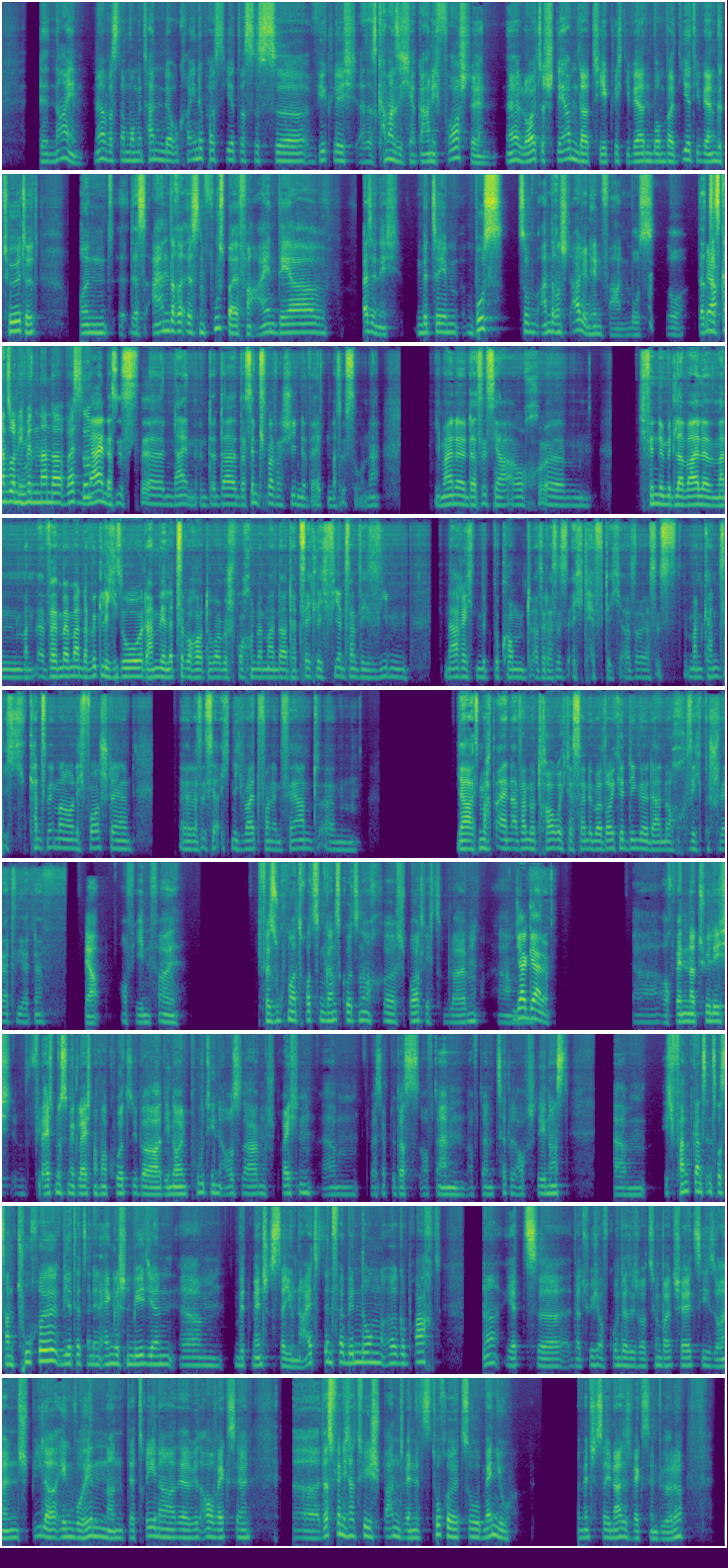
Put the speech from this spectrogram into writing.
äh, nein, ne, was da momentan in der Ukraine passiert, das ist, äh, wirklich also, das kann man sich ja gar nicht vorstellen, ne? Leute sterben da täglich, die werden bombardiert, die werden getötet. Und, das andere ist 'n Fußballverein, der, weiß ich nicht, mit dem Bus zum anderen Stadion hinfahren muss, so. Da Ja, das kannst du auch nicht miteinander weißt du? nein, das ist, äh nein, und da da das sind 2 verschiedene Welten, das ist so, ne? Ich meine, das ist ja auch, ähm ich finde mittlerweile, man man wenn man da wirklich so da haben wir letzte Woche auch drüber gesprochen, wenn man da tatsächlich 24/7 Nachrichten mitbekommt, also, das ist echt heftig. Also, das ist man kann's ich kann's mir immer noch nicht vorstellen. Äh, das ist ja echt nicht weit von entfernt. Ähm ja, es macht einen einfach nur traurig, dass dann über solche Dinge da noch sich beschwert wird, ne? Ja, auf jeden Fall. Ich versuche mal trotzdem ganz kurz noch, äh, sportlich zu bleiben. Ja, Ähm gerne. Äh, auch wenn natürlich vielleicht müssen wir gleich noch mal kurz über die neuen Putin-Aussagen sprechen. Ähm, ich weiß nicht, ob du das auf deinem auf deinem Zettel auch stehen hast. Ähm, ich fand ganz interessant, Tuchel wird jetzt in den englischen Medien, ähm, mit Manchester United in Verbindung, äh, gebracht, ne? Jetzt, äh, natürlich aufgrund der Situation bei Chelsea sollen Spieler irgendwo hin und der Trainer, der wird auch wechseln. Äh, das fände ich natürlich spannend, wenn jetzt Tuchel zu Man U Manchester United wechseln würde,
